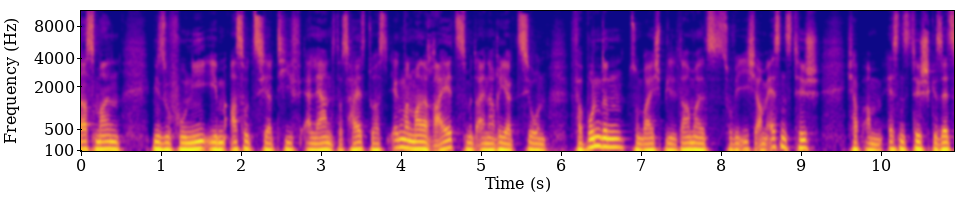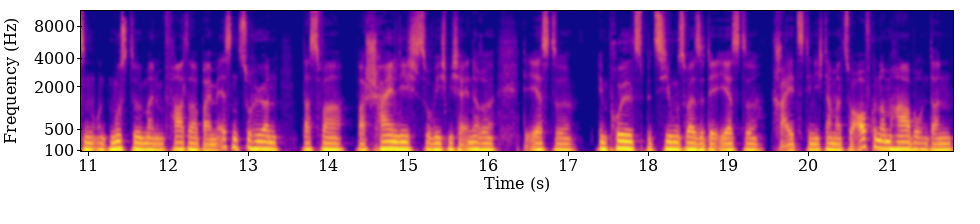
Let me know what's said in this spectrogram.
dass man Misophonie eben assoziativ erlernt. Das heißt, du hast irgendwann mal Reiz mit einer Reaktion verbunden, zum Beispiel damals, so wie ich, am Essenstisch. Ich habe am Essenstisch gesessen und musste meinem Vater beim Essen zuhören. Das war wahrscheinlich, so wie ich mich erinnere, der erste Impuls beziehungsweise der erste Reiz, den ich damals so aufgenommen habe und dann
